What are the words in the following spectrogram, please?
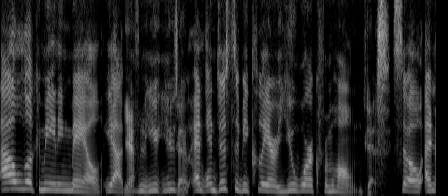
Outlook meaning mail. Yeah. Yeah. You, you exactly. and, and just to be clear, you work from home. Yes. So and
